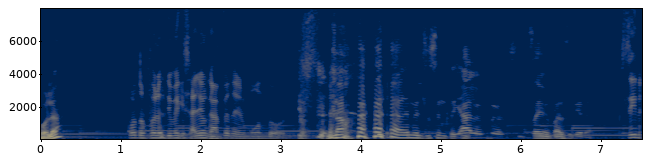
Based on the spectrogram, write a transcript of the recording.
¿Hola? ¿Cuándo fue última vez que salió un campeón del mundo? No, en el 60 y algo, creo, 66 me parece que era. Sin,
